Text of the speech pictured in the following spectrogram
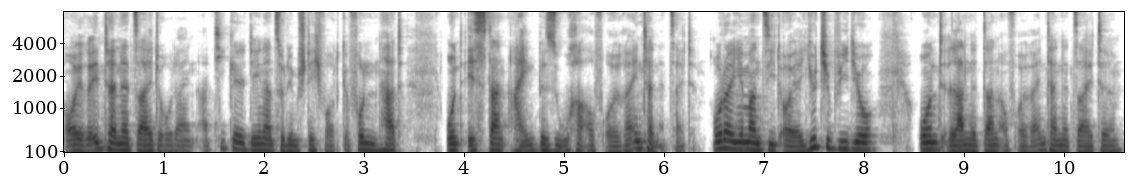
eure Internetseite oder einen Artikel, den er zu dem Stichwort gefunden hat und ist dann ein Besucher auf eurer Internetseite. Oder jemand sieht euer YouTube-Video und landet dann auf eurer Internetseite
